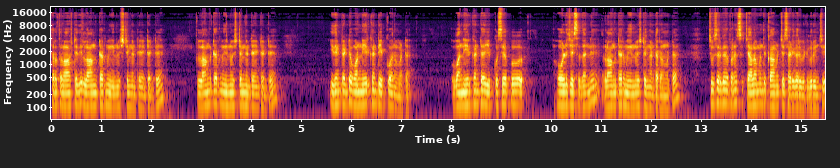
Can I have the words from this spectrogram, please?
తర్వాత లాస్ట్ ఇది లాంగ్ టర్మ్ ఇన్వెస్టింగ్ అంటే ఏంటంటే లాంగ్ టర్మ్ ఇన్వెస్టింగ్ అంటే ఏంటంటే ఇదేంటంటే వన్ ఇయర్ కంటే ఎక్కువ అనమాట వన్ ఇయర్ కంటే ఎక్కువసేపు హోల్డ్ చేసేదాన్ని లాంగ్ టర్మ్ ఇన్వెస్టింగ్ అంటారు అనమాట చూసారు కదా ఫ్రెండ్స్ చాలామంది కామెంట్ చేసి అడిగారు వీటి గురించి.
